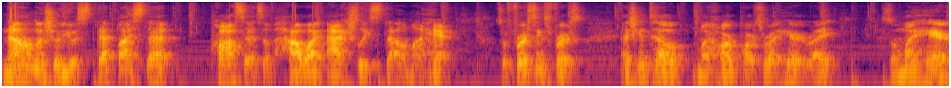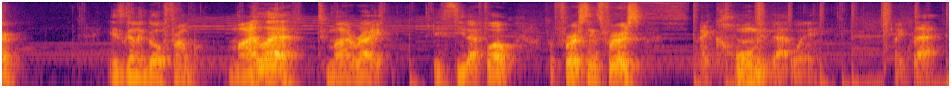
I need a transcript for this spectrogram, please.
Now I'm gonna show you a step-by-step -step process of how I actually style my hair. So first things first, as you can tell, my hard part's right here, right? So my hair is gonna go from my left to my right. You see that flow? So first things first, I comb it that way, like that.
